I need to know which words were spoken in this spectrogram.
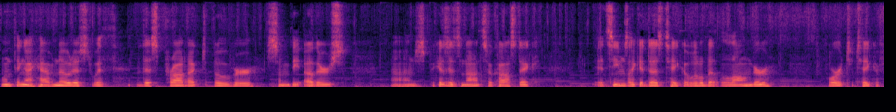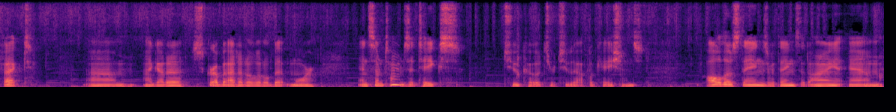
One thing I have noticed with this product over some of the others, um, just because it's not so caustic, it seems like it does take a little bit longer for it to take effect. Um, I gotta scrub at it a little bit more, and sometimes it takes two coats or two applications. All those things are things that I am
